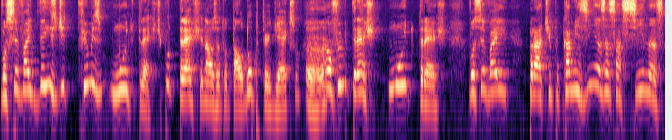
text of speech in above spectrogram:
você vai desde filmes muito trash, tipo Trash Náusea Total do Peter Jackson. É um filme trash, muito trash. Você vai pra, tipo, Camisinhas Assassinas,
